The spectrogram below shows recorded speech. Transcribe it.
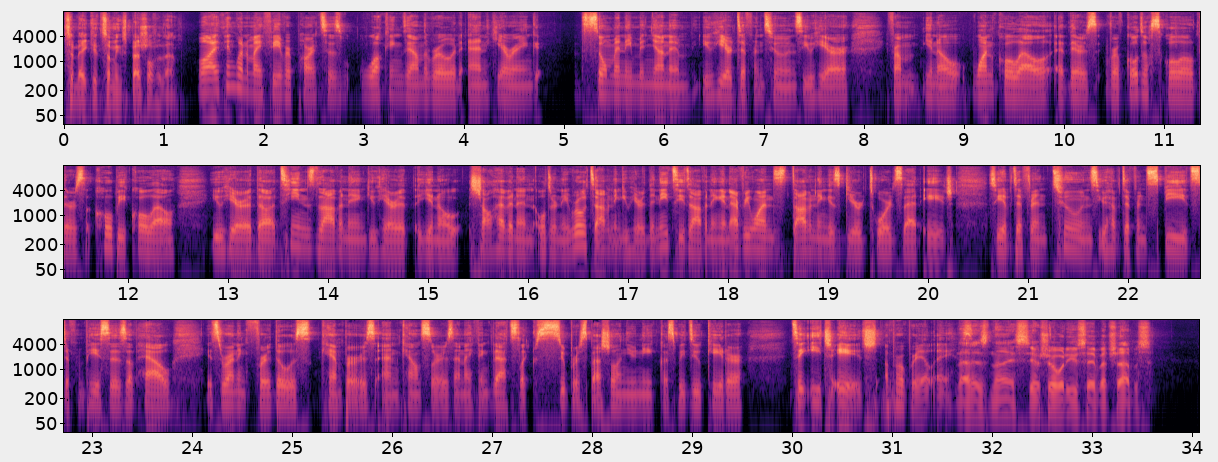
to make it something special for them? well, I think one of my favorite parts is walking down the road and hearing so many minyanim. You hear different tunes. You hear from you know one kollel. uh, There's Rav Goldach's kollel. There's the Kobe kollel. You hear the teens davening. You hear you know Shalheven and Older Neirot davening. You hear the Nitzi davening, and everyone's davening is geared towards that age. So you have different tunes. You have different speeds, different paces of how it's running for those campers and counselors. And I think that's like super special and unique because we do cater to each age appropriately. That is nice. Yoshua, what do you say about Shabbos?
